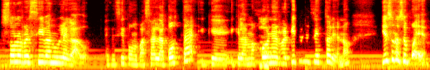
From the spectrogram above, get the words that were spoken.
solo reciban un legado, es decir, como pasar la posta y que, y que las más jóvenes repitan esa historia, ¿no? Y eso no se puede.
